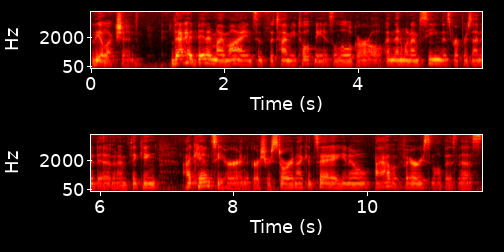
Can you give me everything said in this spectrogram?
the election that had been in my mind since the time he told me as a little girl. And then when I'm seeing this representative and I'm thinking, I can see her in the grocery store and I can say, you know, I have a very small business.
